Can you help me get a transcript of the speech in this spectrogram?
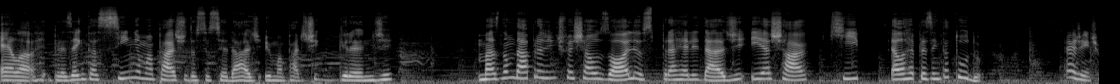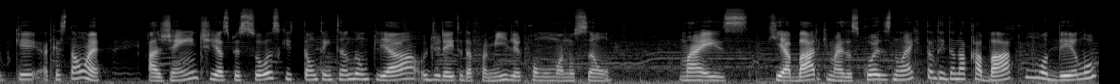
Ela representa sim uma parte da sociedade e uma parte grande, mas não dá pra gente fechar os olhos para a realidade e achar que ela representa tudo. É, gente, porque a questão é, a gente e as pessoas que estão tentando ampliar o direito da família como uma noção mais que abarque mais as coisas, não é que estão tentando acabar com o modelo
